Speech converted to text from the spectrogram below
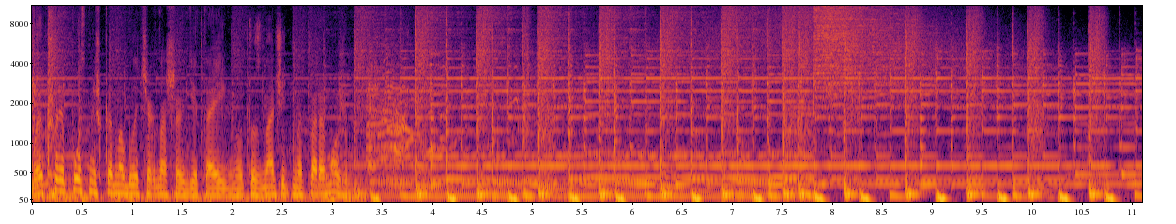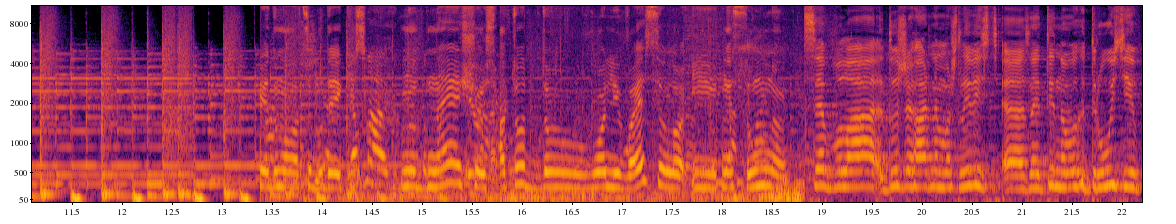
Бо якщо є посмішка на обличчях наших дітей, ну то значить ми переможемо. Це буде якесь нудне щось, а тут доволі весело і не сумно. Це була дуже гарна можливість е, знайти нових друзів.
